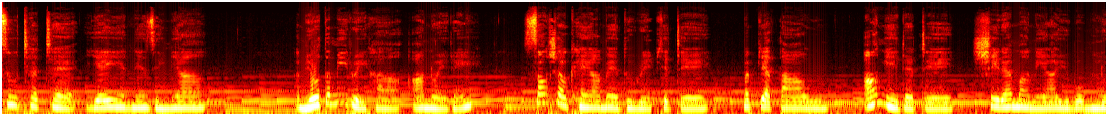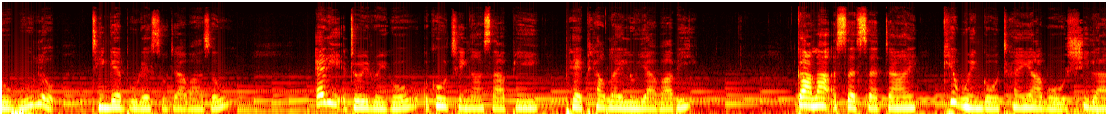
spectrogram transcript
စူးထက်ထက်ရဲရင်နှင်းစီများအမျိုးသမီးတွေဟာအားနွယ်တယ်စောင့်ရှောက်ခံရမဲ့သူတွေဖြစ်တယ်မပြတ်သားဘူးအားငယ်တတ်တယ်ရှေ့တန်းမှာနေရာယူဖို့မလိုဘူးလို့ထင်ခဲ့ပူတဲ့ဆိုကြပါစို့အဲ့ဒီအတွေ့တွေကိုအခုချိန်ကစားပြီးဖယ်ဖြောက်လိုက်လို့ရပါပြီကာလအဆက်ဆက်တိုင်းခေတ်ဝင်ကိုထမ်းရဖို့ရှိလာ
